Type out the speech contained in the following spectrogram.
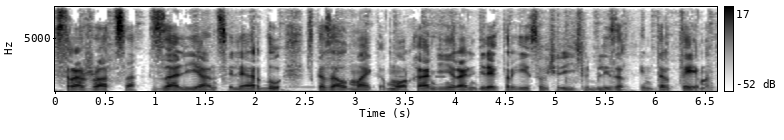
сражаться за Альянс или Орду, сказал Майк Морхайм, генеральный директор и соучредитель Blizzard Entertainment.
